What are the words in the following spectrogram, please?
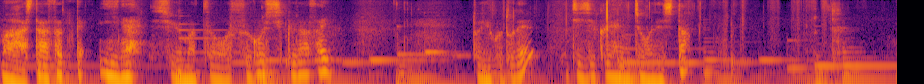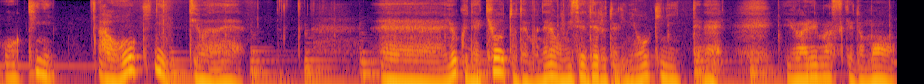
まあ明日明後日いいね。週末をお過ごしください。ということで一軸延長でした。大きに。あ大きにっていうのはね、えー、よくね京都でもねお店出る時に大きにってね言われますけども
